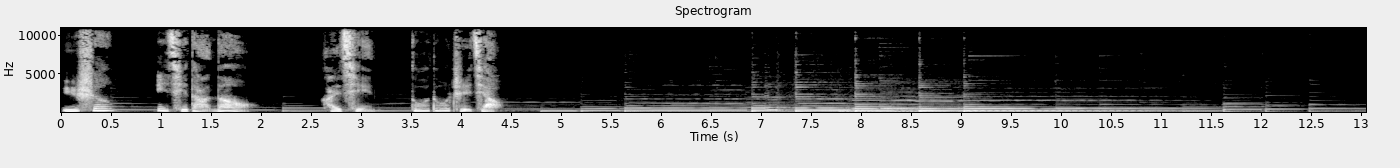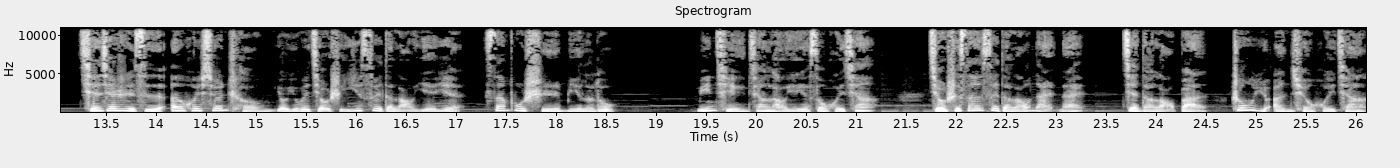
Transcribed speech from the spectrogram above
余生一起打闹，还请多多指教。前些日子，安徽宣城有一位九十一岁的老爷爷散步时迷了路，民警将老爷爷送回家。九十三岁的老奶奶见到老伴终于安全回家，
